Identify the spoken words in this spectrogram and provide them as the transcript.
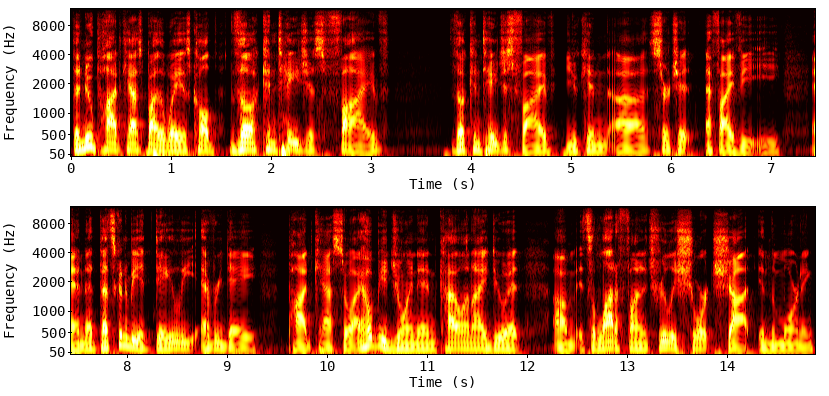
The new podcast, by the way, is called The Contagious Five. The Contagious Five. You can uh, search it F I V E, and that, that's going to be a daily, everyday podcast. So I hope you join in. Kyle and I do it. Um, it's a lot of fun. It's really short shot in the morning.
